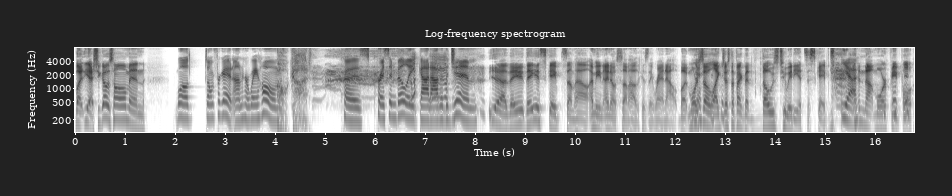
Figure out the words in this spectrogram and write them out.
but yeah, she goes home and Well, don't forget on her way home, oh god, because Chris and Billy got out of the gym. yeah, they they escaped somehow. I mean, I know somehow because they ran out, but more so like just the fact that those two idiots escaped, Yeah. and not more people,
